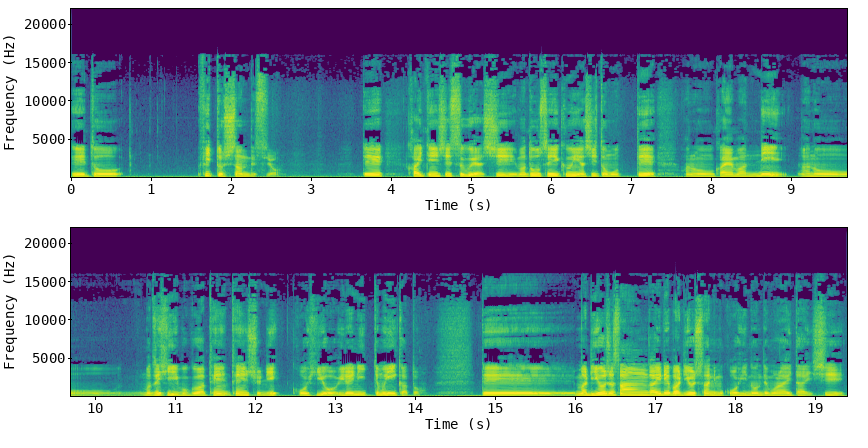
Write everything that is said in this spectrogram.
えっ、ー、と、フィットしたんですよ。で、開店してすぐやし、まあ、どうせ行くんやしと思って、あの、かやまんに、あの、まあ、ぜひ僕は店主にコーヒーを入れに行ってもいいかと。で、まあ利用者さんがいれば利用者さんにもコーヒー飲んでもらいたいし、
